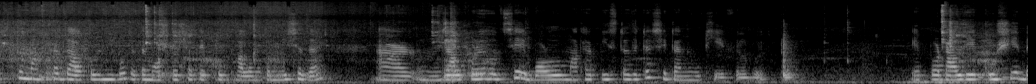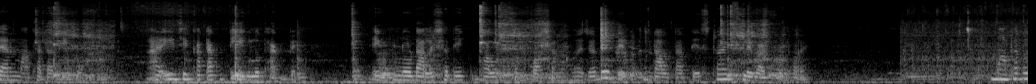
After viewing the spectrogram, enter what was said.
একটু মাথাটা জাল করে নিব যাতে মশলার সাথে খুব ভালো মতন মিশে যায়। আর জাল করে হচ্ছে বড় মাথার পিসটা যেটা, সেটা আমি উঠিয়ে ফেলব একটু। এরপর ডাল দিয়ে কষিয়ে দেন মাথাটা দিব। আর এই যে কাটাকুটি, এগুলো থাকবে। এগুলো ডালের সাথে ভালো মতন কষানো হয়ে যাবে এতে ডালটা টেস্ট হয় ফ্লেভারফুল হয়। মাথাটা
